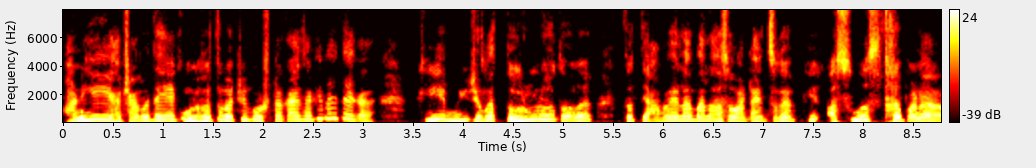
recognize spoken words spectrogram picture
आणि ह्याच्यामध्ये एक महत्वाची गोष्ट काय झाली माहिती आहे का? की मी जेव्हा तरुण होतो ना तर त्यावेळेला मला असं वाटायचं की अस्वस्थपणा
